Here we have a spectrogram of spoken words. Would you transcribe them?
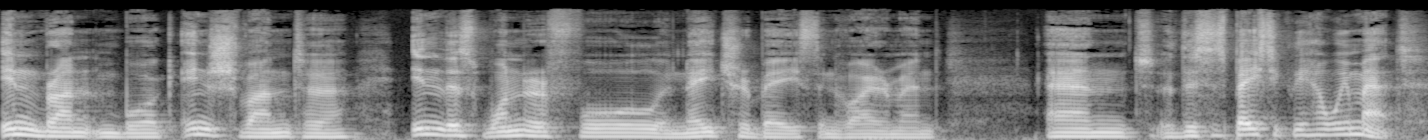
in Brandenburg, in Schwante, in this wonderful nature based environment. And this is basically how we met.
